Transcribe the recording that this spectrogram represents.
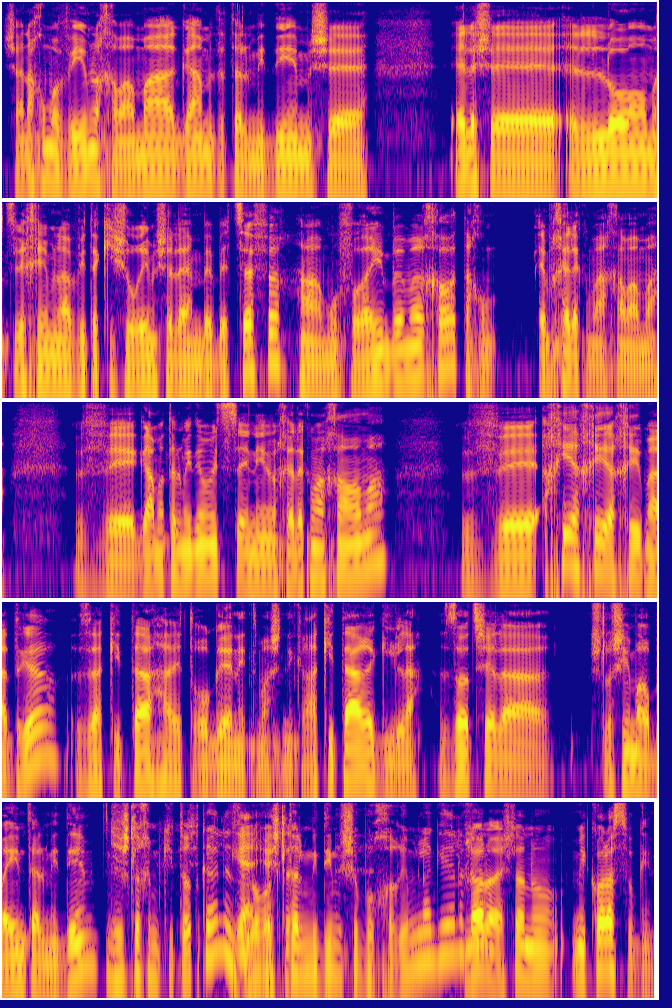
שאנחנו מביאים לחממה גם את התלמידים ש... אלה שלא מצליחים להביא את הכישורים שלהם בבית ספר, המופרעים במרכאות, אנחנו, הם חלק מהחממה. וגם התלמידים המצטיינים הם חלק מהחממה, והכי הכי הכי מאתגר זה הכיתה ההטרוגנית, מה שנקרא, הכיתה הרגילה, זאת של ה-30-40 תלמידים. יש לכם כיתות כאלה? זה כן, לא רק יש ל- תלמידים שבוחרים להגיע לכם? לא, לא, יש לנו מכל הסוגים,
